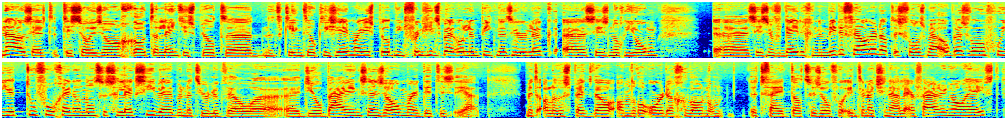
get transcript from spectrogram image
Nou, ze heeft, het is sowieso een groot talent. Je speelt, eh, het klinkt heel cliché, maar je speelt niet voor niets bij Olympiek natuurlijk. Eh, ze is nog jong. Eh, ze is een verdedigende middenvelder. Dat is volgens mij ook best wel een goede toevoeging aan onze selectie. We hebben natuurlijk wel Jill Byings en zo. Maar dit is ja, met alle respect wel andere orde. Gewoon om het feit dat ze zoveel internationale ervaring al heeft.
